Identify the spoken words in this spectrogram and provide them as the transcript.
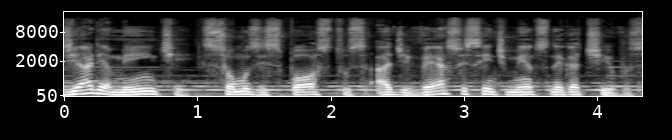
Diariamente somos expostos a diversos sentimentos negativos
